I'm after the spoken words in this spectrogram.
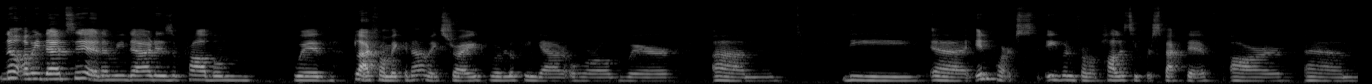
No, I mean that's it. I mean that is a problem with platform economics, right? We're looking at a world where um, the uh, inputs, even from a policy perspective, are um,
